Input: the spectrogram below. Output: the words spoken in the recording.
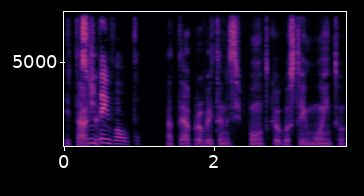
E, Tati, isso não tem volta. Até aproveitando esse ponto que eu gostei muito,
